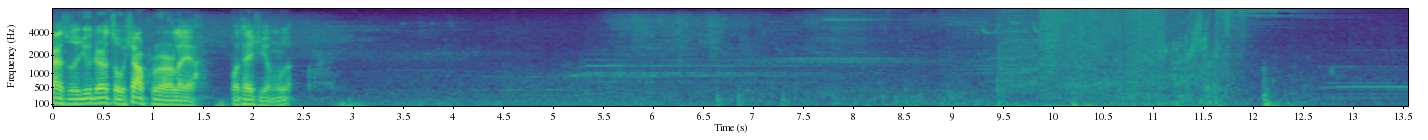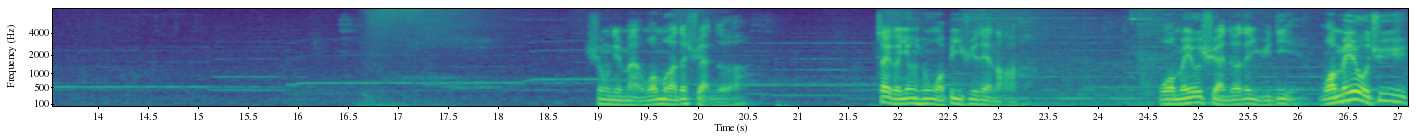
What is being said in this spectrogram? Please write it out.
开始有点走下坡了呀，不太行了。兄弟们，我没得选择，这个英雄我必须得拿，我没有选择的余地，我没有去，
